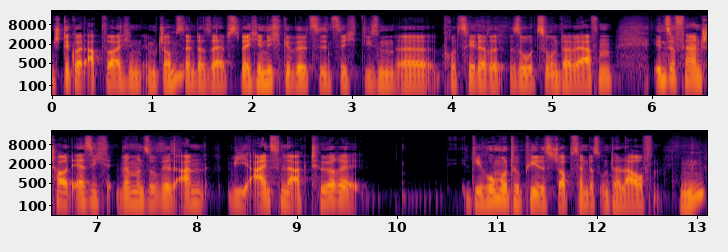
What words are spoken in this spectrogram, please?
ein Stück weit abweichen im Jobcenter mhm. selbst, welche nicht gewillt sind, sich diesem äh, Prozedere so zu unterwerfen. Insofern schaut er sich, wenn man so will, an, wie einzelne Akteure die Homotopie des Jobcenters unterlaufen. Mhm.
